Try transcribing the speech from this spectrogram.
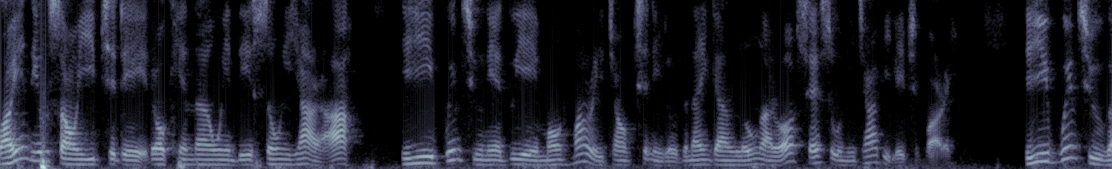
ဝိုင်းသီးဆောင်ကြီးဖြစ်တဲ့ဒေါက်ခင်တန်ဝင်ဒီဆုံးရတာရီရီပွင့်ဖြူနဲ့သူ့ရဲ့မောင်နှမတွေကြောင့်ဖြစ်နေလို့တနိုင်ငံလုံးကတော့ဆဲဆူနေကြပြီလေဖြစ်ပါတယ်ရီရီပွင့်ဖြူက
